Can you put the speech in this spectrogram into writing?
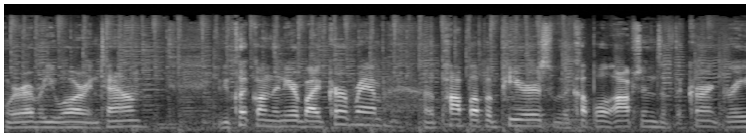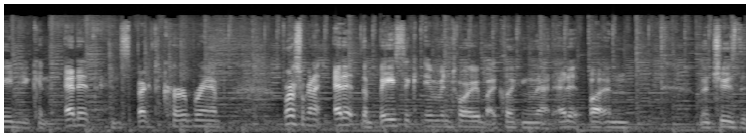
wherever you are in town. If you click on the nearby curb ramp, a pop-up appears with a couple options of the current grade. You can edit, inspect curb ramp. First, we're going to edit the basic inventory by clicking that edit button. I'm going to choose the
